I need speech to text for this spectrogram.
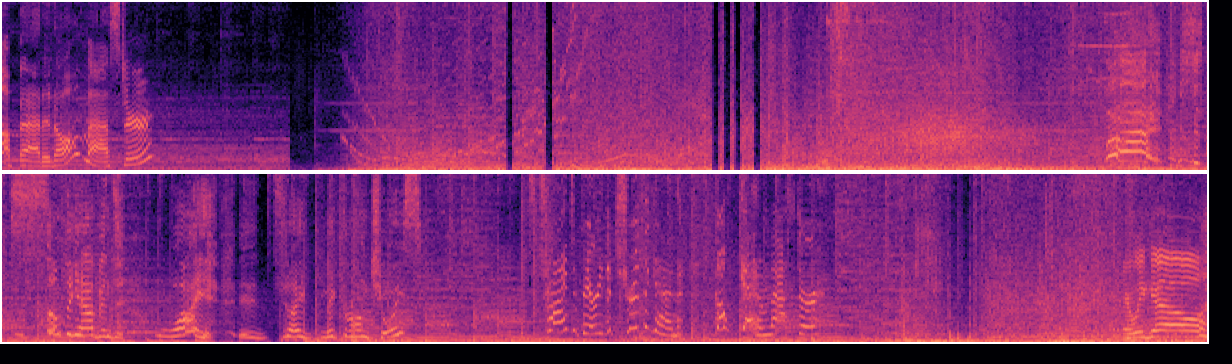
Not bad at all, Master. Ah! S- something happened! Why? Did I make the wrong choice? It's trying to bury the truth again. Go get him, Master. Here we go.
